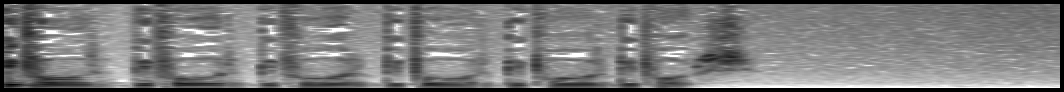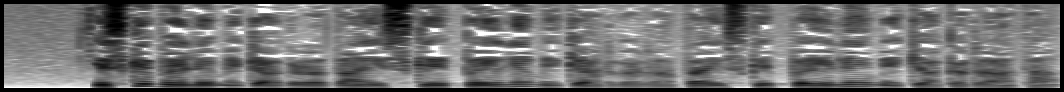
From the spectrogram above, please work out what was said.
Before before before before before before. इसके पहले मैं क्या कर रहा था? इसके पहले मैं क्या कर रहा था? इसके पहले मैं क्या कर रहा था?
